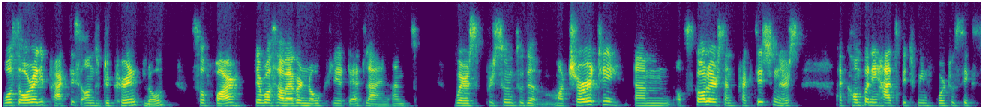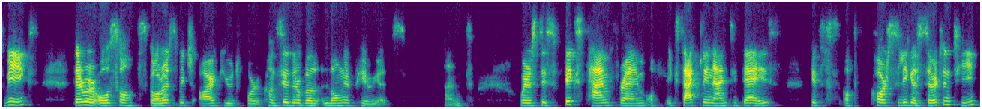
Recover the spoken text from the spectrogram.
was already practiced under the current law. So far, there was, however, no clear deadline. And whereas pursuant to the majority um, of scholars and practitioners, a company had between four to six weeks, there were also scholars which argued for considerable longer periods. And whereas this fixed time frame of exactly 90 days gives, of course, legal certainty,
